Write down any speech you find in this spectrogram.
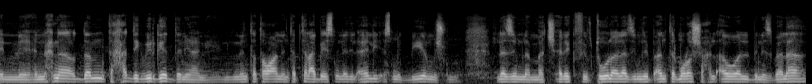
ان إن إحنا قدام تحدي كبير جدا يعني. إن أنت طبعا أنت بتلعب باسم النادي الأهلي اسم كبير مش لازم لما تشارك في بطولة لازم نبقى أنت المرشح الأول بالنسبة لها.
